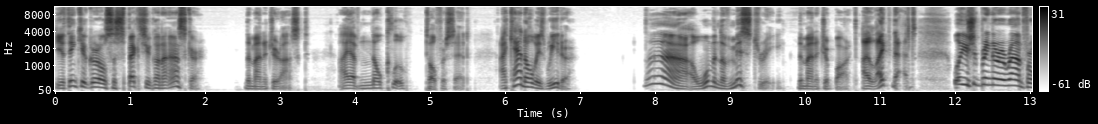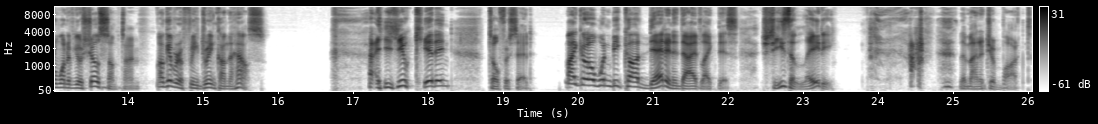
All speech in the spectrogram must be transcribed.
Do you think your girl suspects you're going to ask her? The manager asked. I have no clue, Topher said. I can't always read her. Ah, a woman of mystery, the manager barked. I like that. Well, you should bring her around for one of your shows sometime. I'll give her a free drink on the house. Are you kidding? Topher said. My girl wouldn't be caught dead in a dive like this. She's a lady. Ha! The manager barked.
